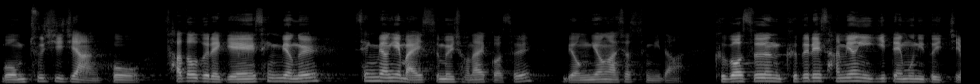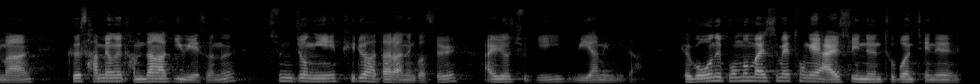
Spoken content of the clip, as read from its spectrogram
멈추시지 않고 사도들에게 생명을 생명의 말씀을 전할 것을 명령하셨습니다. 그것은 그들의 사명이기 때문이도 있지만 그 사명을 감당하기 위해서는 순종이 필요하다라는 것을 알려주기 위함입니다. 결국 오늘 본문 말씀을 통해 알 수 있는 두 번째는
